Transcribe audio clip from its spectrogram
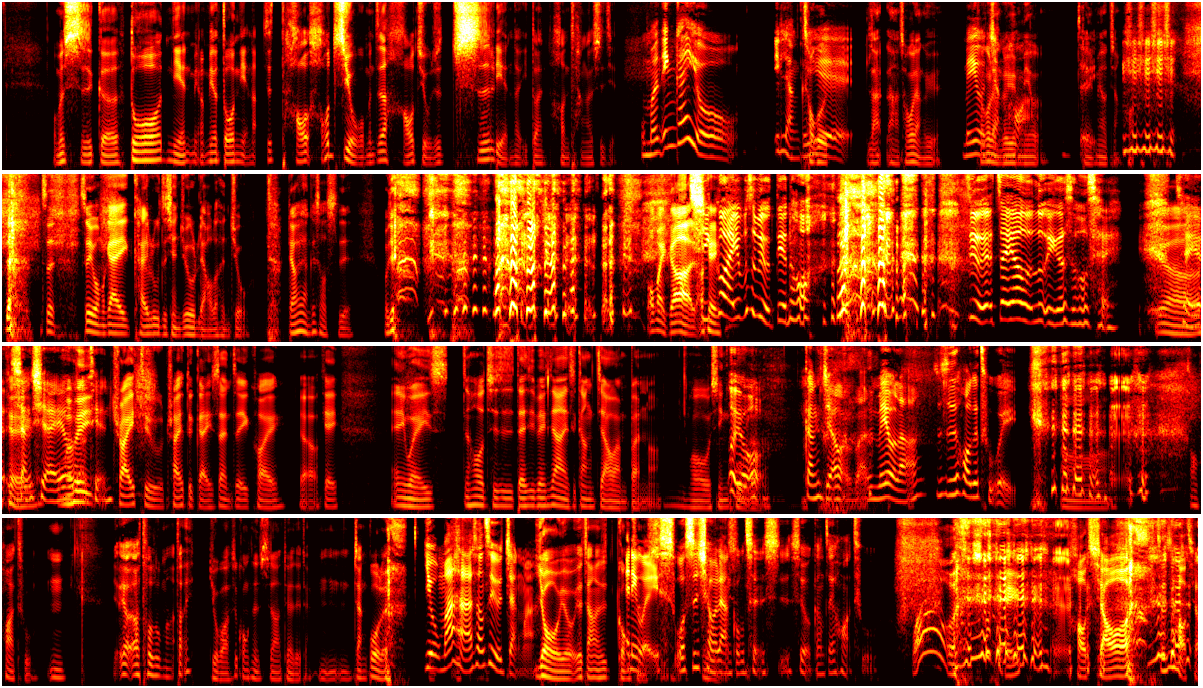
我们时隔多年没有没有多年了，就好好久，我们真的好久就失联了一段很长的时间。我们应该有一两个月，来啊，超过两个月，没有超过两个月没有，对，对没有讲话。这，所以我们刚才开录之前就聊了很久，聊了两个小时，我觉得。Oh my god！奇怪，又不是没有电话，只有在要录音的时候才。Yeah, okay. 想起来我们会 try to try to 改善这一块。Yeah, OK. Anyways，然后其实 Daisy Bang 现在也是刚加完班嘛，然后辛苦了。哎呦，刚加完班没有啦，就是画个图而已。哦，画图，嗯，要要透露吗？哎，有吧？是工程师啊，对对对，嗯嗯嗯，讲过了。有吗？哈，上次有讲吗？有有有讲的是工程师。Anyways，我是桥梁工程师，所以我刚在画图。哇哦，好巧哦，真是好巧。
